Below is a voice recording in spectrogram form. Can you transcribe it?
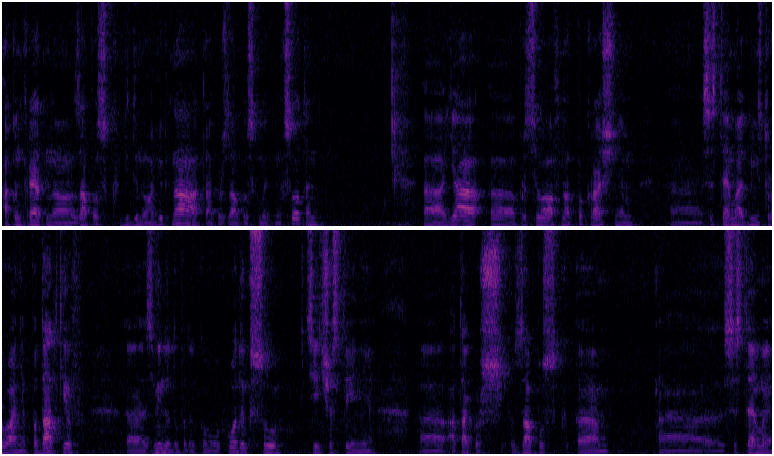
а конкретно запуск єдиного вікна, а також запуск митних сотень. Я працював над покращенням системи адміністрування податків, зміни до податкового кодексу в цій частині, а також запуск е, е, системи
